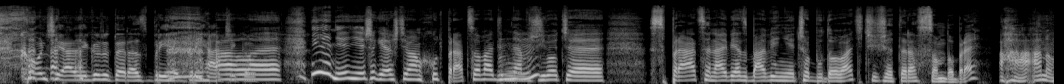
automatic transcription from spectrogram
končia akože teraz pri, pri. Ale nie, nie, nie, však ja ešte mám chuť pracovať. Mm-hmm. Mňa v Mhm. živote z práce najviac baví niečo budovať, čiže teraz som dobre. Aha, áno.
